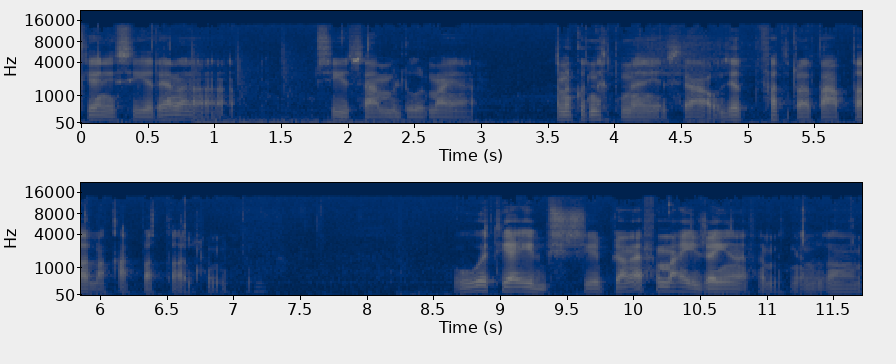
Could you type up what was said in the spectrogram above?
كان يصير. أنا مشيت ساعة من الأول معايا. أنا كنت نخدم هنا ساعة وزادت فترة تاع بطالة قعدت بطال. فهمتني وقت عيد باش يعني فما عيد جاي أنا فهمتني رمضان.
